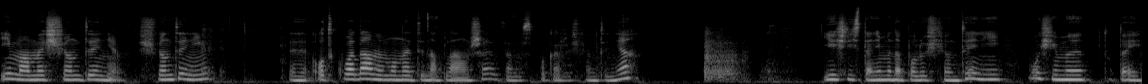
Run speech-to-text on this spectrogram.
i mamy świątynię. W świątyni y, odkładamy monety na planszę. Zaraz pokażę świątynię. Jeśli staniemy na polu świątyni, musimy tutaj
